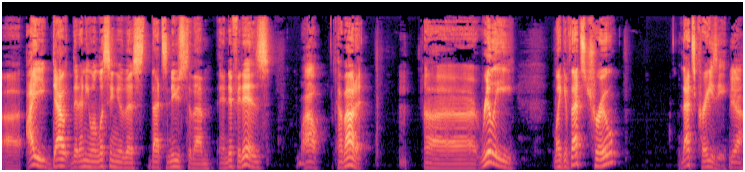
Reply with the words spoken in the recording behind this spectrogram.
Uh, I doubt that anyone listening to this that's news to them, and if it is, Wow. how about it? Uh, really, like if that's true, that's crazy. Yeah.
